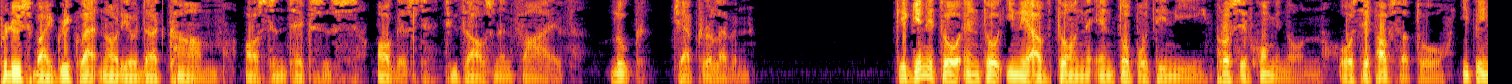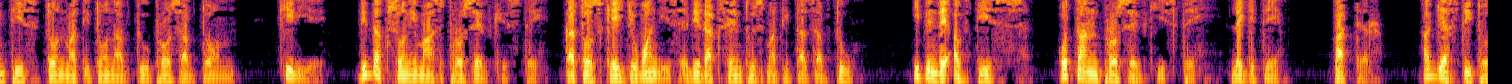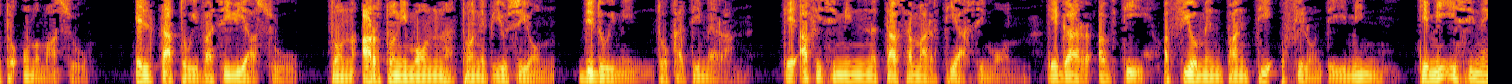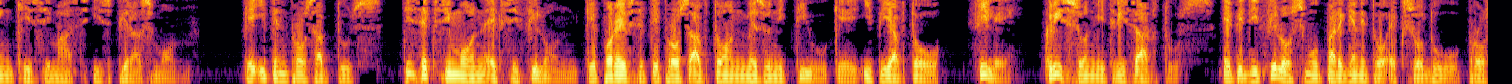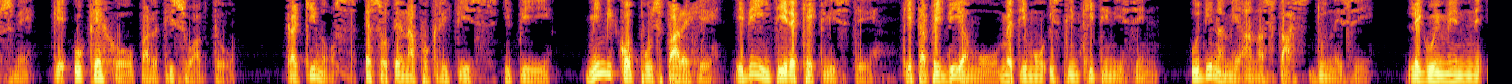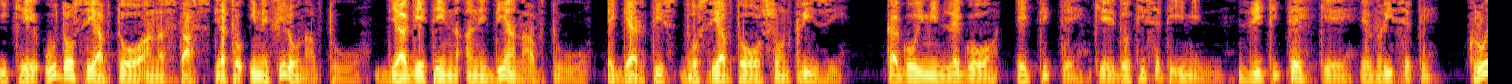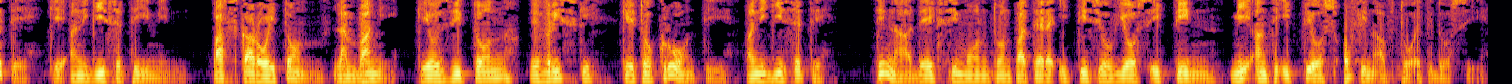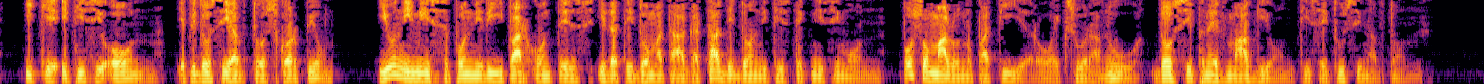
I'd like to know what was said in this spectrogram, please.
Produced by GreekLatinAudio.com, Austin, Texas, August 2005. Luke chapter 11. Και γένετο εν το είναι αυτόν εν τόπο τινή, προσευχόμενον, ο σεπαύσατο, είπεν της των μαθητών αυτού προς αυτόν, Κύριε, δίδαξον ημάς προσεύχεστε, καθώς και Ιωάννης εδίδαξεν τους μαθητάς αυτού. Είπεν δε αυτής, όταν προσεύχεστε, λέγεται, Πάτερ, αγιαστήτω το όνομα σου, ελτάτω η βασιλεία σου, των άρτων ημών των επιουσιών, δίδου ημίν το κατήμεραν, και άφηση μην τας αμαρτίας ημών, και γαρ αυτοί αφιόμεν παντί οφείλονται ημίν, και μη εισινεν ημάς εις πειρασμόν. Και είπεν προς αυτούς, τις εξ ημών εξυφίλων, και πορεύσετε προς αυτόν μεζονικτίου, και είπε αυτό, φίλε, κρίσον μη τρεις άρτους, επειδή φίλος μου παρεγένετο εξοδού προς με, και ουκ έχω παρατήσω αυτό. Κακίνος έσωτεν αποκριτής είπε, μη μη κόπους παρέχε, ήδη ητήρε κεκλίστε, και τα παιδεία μου μέτι μου εις την κίτινησιν, ουδίνα με αναστάς δούνεσι. Λέγουιμεν ike ούδωσε αυτό αναστάς δια το είναι φίλον αυτού, διάγετην ανιδίαν αυτού, εγέρτης δώσει αυτό όσον κρίζει καγώ ημίν λέγω, ετείτε και δοτίσετε ημίν, ζητείτε και ευρύσετε, κρούετε και ανοιγήσετε ημίν. Πασκαροητών λαμβάνει και ο ζητών ευρίσκει και το κρούοντι ανοιγήσετε. Τίνα δε εξήμων τον πατέρα ητήσιο βιός ητήν, μη αντιητίος όφιν αυτό επιδόσει, ή και ητήσιον επιδόσει αυτό σκορπιόν. Ιον ημείς πονηροί υπάρχοντες είδατε δώματα αγατά διδόνι της τεκνήσιμον, πόσο μάλλον ο πατήρ ο εξ ουρανού δώσει πνευμάγιον της ετούσιν αυτόν.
